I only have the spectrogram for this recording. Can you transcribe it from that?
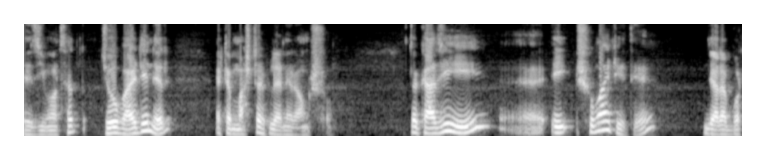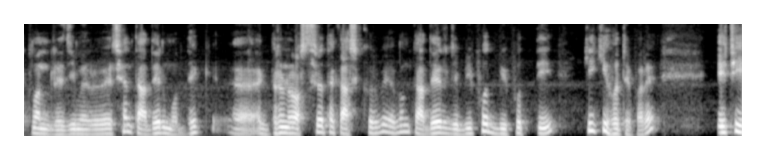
রেজিম, অর্থাৎ জো বাইডেনের একটা মাস্টার প্ল্যানের অংশ। তো কাজেই এই সময়টিতে যারা বর্তমান রেজিমে রয়েছেন, তাদের মধ্যে এক ধরনের অস্থিরতা কাজ করবে এবং তাদের যে বিপদ বিপত্তি কি কি হতে পারে, এটি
